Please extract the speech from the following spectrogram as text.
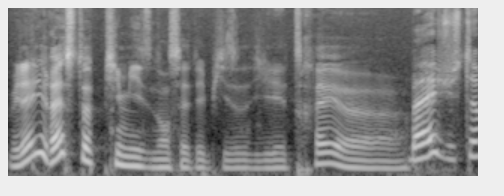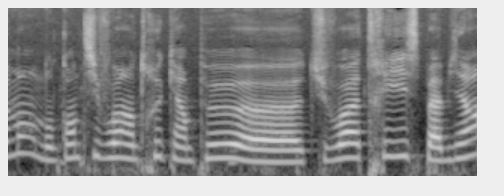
Mais là, il reste optimiste dans cet épisode. Il est très. euh, Bah justement, donc quand il voit un truc un peu, tu vois, triste, pas bien,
